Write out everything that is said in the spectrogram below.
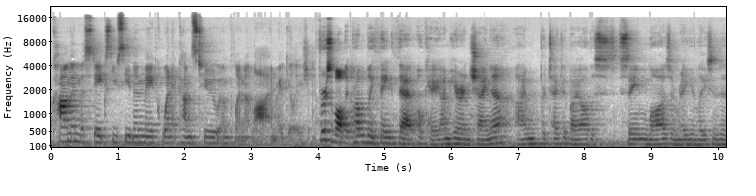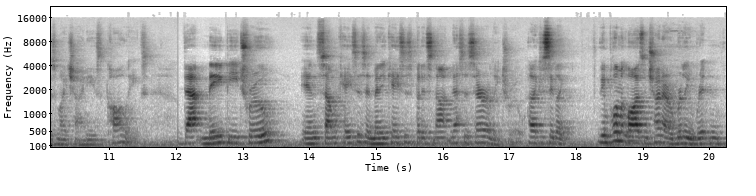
common mistakes you see them make when it comes to employment law and regulation? First of all, they probably think that, okay, I'm here in China, I'm protected by all the same laws and regulations as my Chinese colleagues. That may be true in some cases, in many cases, but it's not necessarily true. I like to say, like, the employment laws in China are really written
